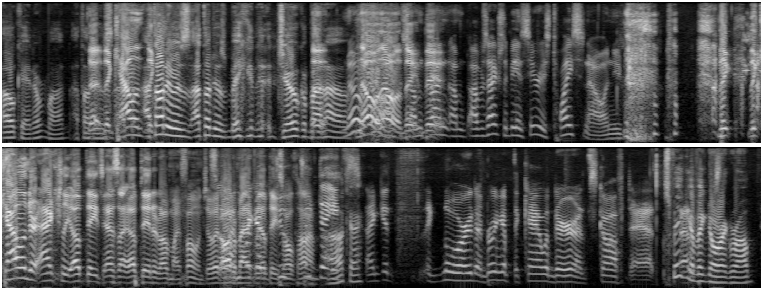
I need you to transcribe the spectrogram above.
Okay, never mind. I thought The- it was, the calen- I, I the- thought it was. I thought he was making a joke about The- how. No, No, no, no, I'm, they- I'm they- trying, I'm, I was actually being serious twice now, and you the The calendar actually updates as I update it on my phone, so it automatically updates all the time. dates. Okay. I get ignored. I bring up the calendar and scoffed at. Speaking of ignoring Rob,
